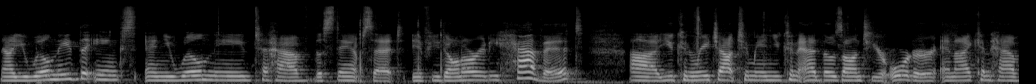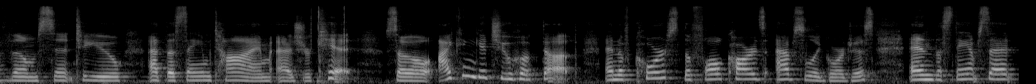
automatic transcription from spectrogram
Now you will need the inks and you will need to have the stamp set if you don't already have it uh, you can reach out to me and you can add those onto your order and I can have them sent to you at the same time as your kit. So I can get you hooked up. And of course, the fall card's absolutely gorgeous and the stamp set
